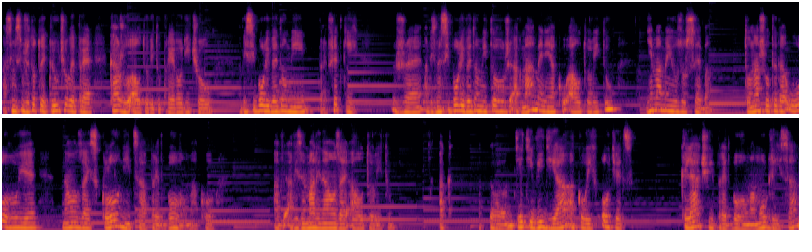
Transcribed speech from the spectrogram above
a si myslím, že toto je kľúčové pre každú autoritu, pre rodičov, aby si boli vedomí, pre všetkých, že aby sme si boli vedomí toho, že ak máme nejakú autoritu, nemáme ju zo seba. To našou teda úlohou je naozaj skloniť sa pred Bohom, ako, aby, aby sme mali naozaj autoritu. Ak, ak e, deti vidia, ako ich otec kľačí pred Bohom a modlí sa,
